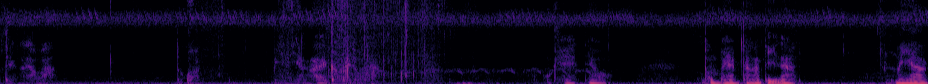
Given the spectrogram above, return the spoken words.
เสียงอะไรวะทุกคนมีเสียงอะไรก็ไม่รู้นะโอเคเดี๋ยวผมพยายามตั้งสตินะ ไม่อยาก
